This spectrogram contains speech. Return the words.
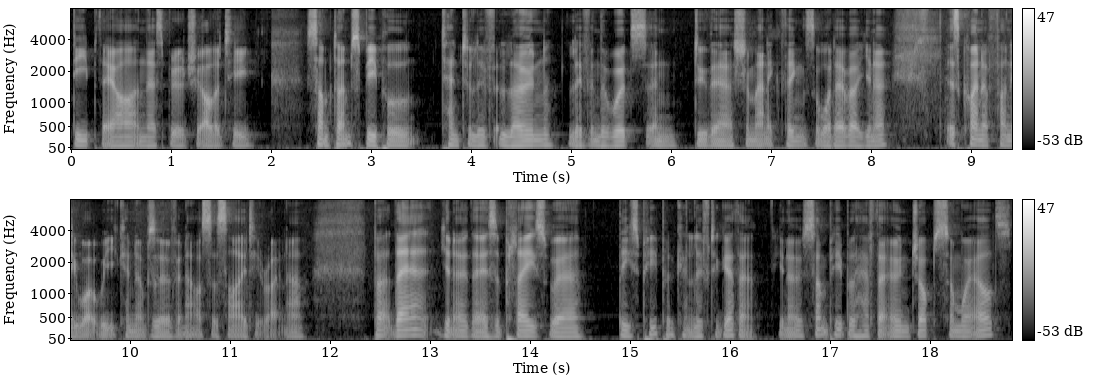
deep they are in their spirituality sometimes people tend to live alone, live in the woods, and do their shamanic things or whatever. You know, it's kind of funny what we can observe in our society right now. But there, you know, there's a place where these people can live together. You know, some people have their own jobs somewhere else.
